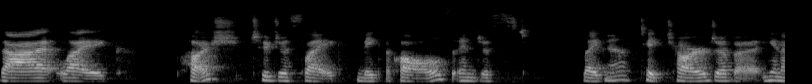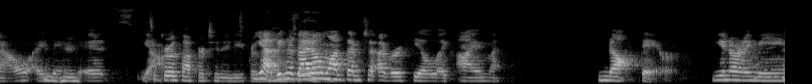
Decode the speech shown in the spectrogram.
that like push to just like make the calls and just like Yeah. take charge of it you know i think it's It's yeah a growth opportunity for yeah because i don't want them to ever feel like i'm not there you know what i mean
